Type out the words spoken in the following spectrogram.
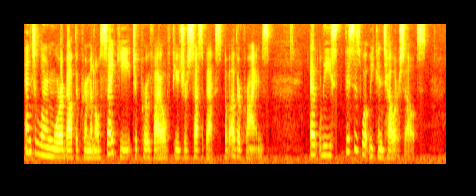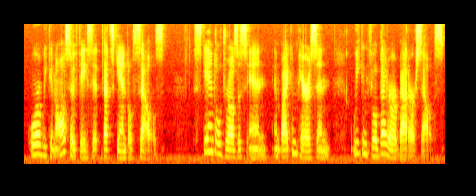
and to learn more about the criminal psyche to profile future suspects of other crimes. At least this is what we can tell ourselves. Or we can also face it that scandal sells. Scandal draws us in, and by comparison, we can feel better about ourselves.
